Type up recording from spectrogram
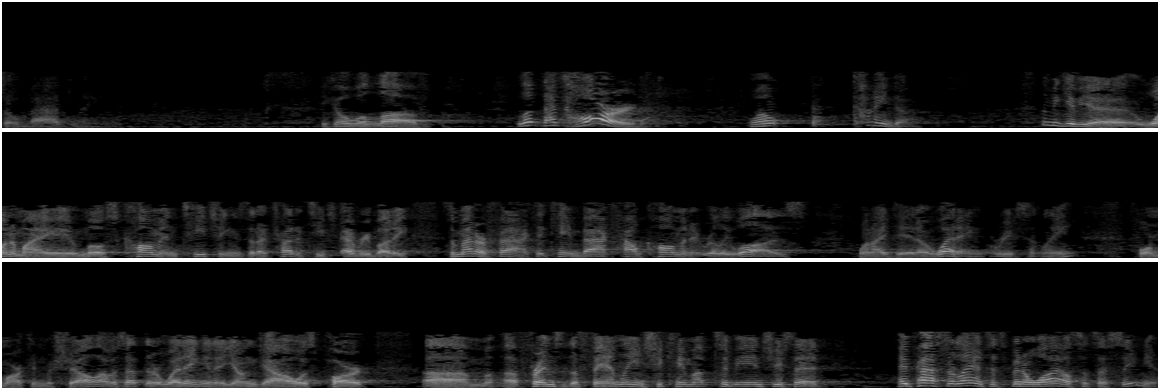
so badly. You go, well, love, love, that's hard. Well, kinda. Let me give you one of my most common teachings that I try to teach everybody. As a matter of fact, it came back how common it really was when I did a wedding recently for Mark and Michelle. I was at their wedding and a young gal was part um, uh, friends of the family and she came up to me and she said, Hey, Pastor Lance, it's been a while since I've seen you.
